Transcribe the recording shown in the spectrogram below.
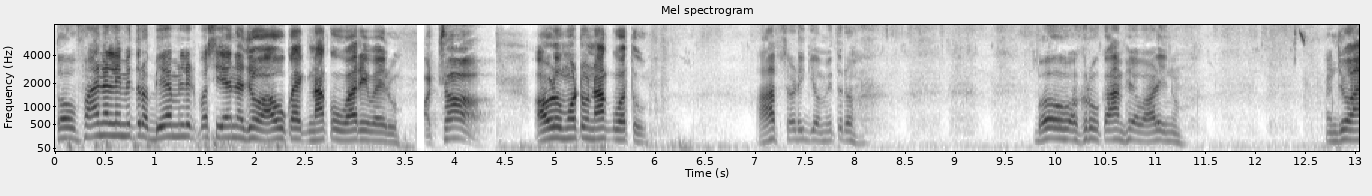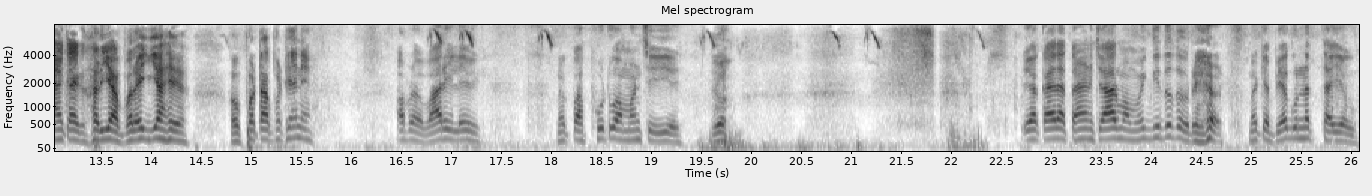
તો ફાઇનલી મિત્રો બે મિનિટ પછી એને જો આવું કંઈક નાકું વારી વાર્યું. અચ્છા. આવડું મોટું નાકું હતું. હાફ ચડી ગયો મિત્રો. બહુ અઘરું કામ છે વાડીનું. અને જો અહીં કાંઈક હરિયા ભરાઈ ગયા છે, હવે ફટાફટ છે ને આપણે વારી લેવી. નકપા ફૂટવા માંડશે એ જો. એ કાયરા ત્રણ ચારમાં મૂકી દીધું હતું રેડ. મેં કે ભેગું નથી થાય એવું.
